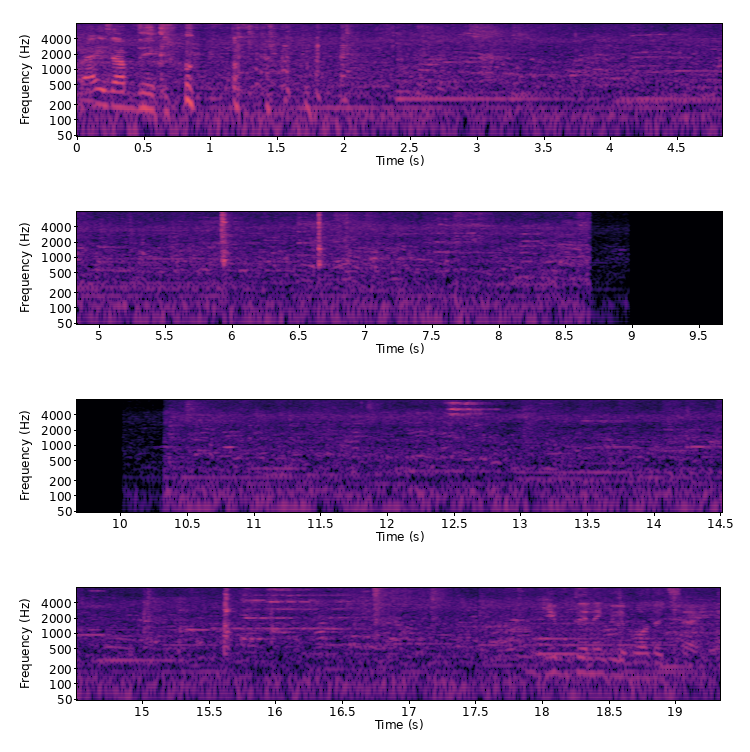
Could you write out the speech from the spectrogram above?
प्राइस आप देख लो। देने के लिए बहुत अच्छा है।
